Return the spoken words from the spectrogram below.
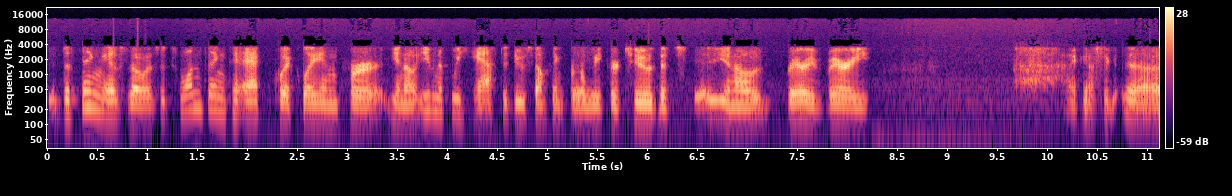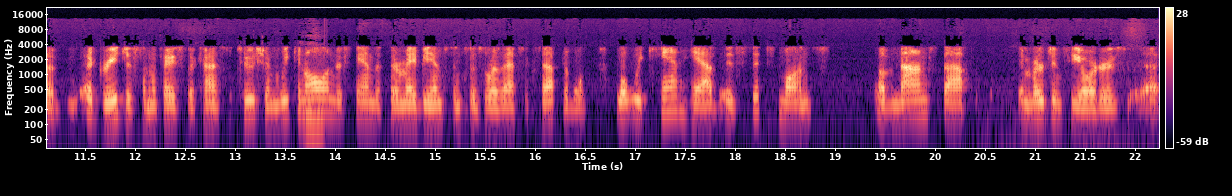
The thing is, though, is it's one thing to act quickly, and for you know, even if we have to do something for a week or two, that's you know very very I guess, uh, egregious in the face of the Constitution. We can all mm-hmm. understand that there may be instances where that's acceptable. What we can't have is six months of nonstop emergency orders. Uh,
